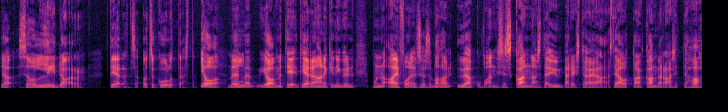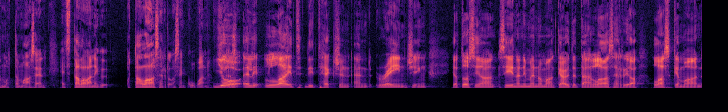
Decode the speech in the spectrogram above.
Ja se on LIDAR. Tiedät sä? Ootko kuullut tästä? Joo, mä, mä, joo, mä tiedän ainakin niin kuin mun iPhone, jos mä otan yökuvan, niin se skannaa sitä ympäristöä ja se auttaa kameraa sitten hahmottamaan sen, että se tavallaan niin kuin ottaa laaserilla sen kuvan. Joo, myös. eli Light Detection and Ranging, ja tosiaan siinä nimenomaan käytetään laseria laskemaan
